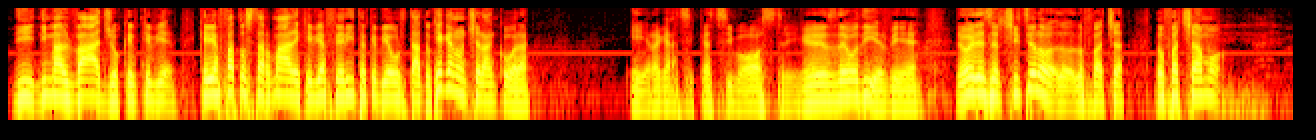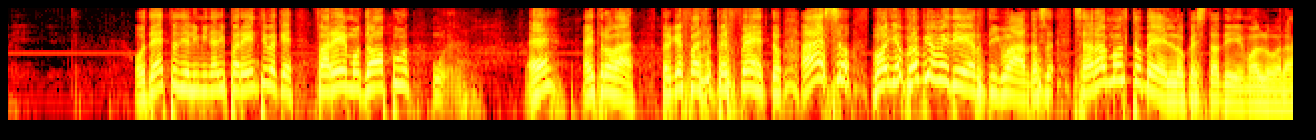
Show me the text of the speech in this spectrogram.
di, di malvagio, che, che, vi, che vi ha fatto star male, che vi ha ferito, che vi ha urtato. Chi è che non ce l'ha ancora? Ehi ragazzi, cazzi vostri, che devo dirvi? Eh? Noi l'esercizio lo, lo, faccia, lo facciamo... Ho detto di eliminare i parenti perché faremo dopo... Eh? Hai trovato? Perché fare perfetto. Adesso voglio proprio vederti, guarda, sarà molto bello questa demo allora.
